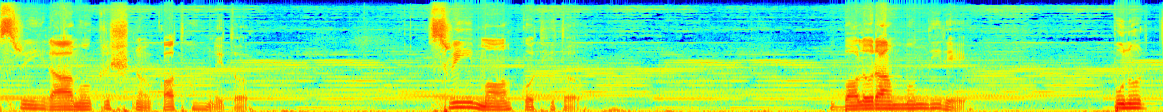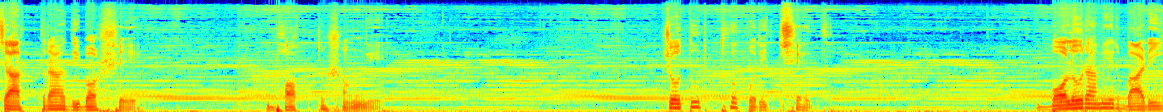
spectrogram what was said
শ্রী রামকৃষ্ণ কথামৃত। শ্রীম কথিত বলরাম মন্দিরে পুনর্যাত্রা দিবসে ভক্ত সঙ্গে। চতুর্থ পরিচ্ছেদ। বলরামের বাড়ি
